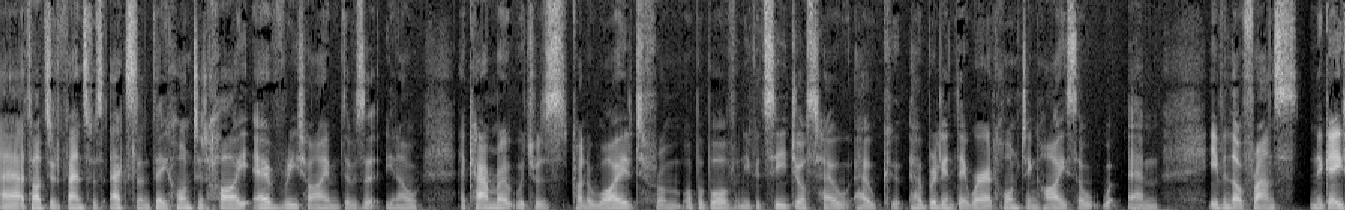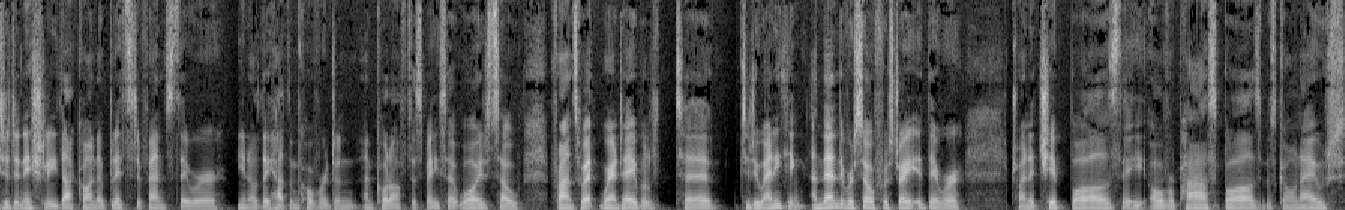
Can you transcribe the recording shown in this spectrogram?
Uh, I thought the defense was excellent. They hunted high every time. There was a you know a camera which was kind of wide from up above, and you could see just how how how brilliant they were at hunting high. So um, even though France negated initially that kind of blitz defense, they were you know they had them covered and, and cut off the space out wide. So France we- weren't able to to do anything, and then they were so frustrated. They were trying to chip balls, they overpass balls. It was going out.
